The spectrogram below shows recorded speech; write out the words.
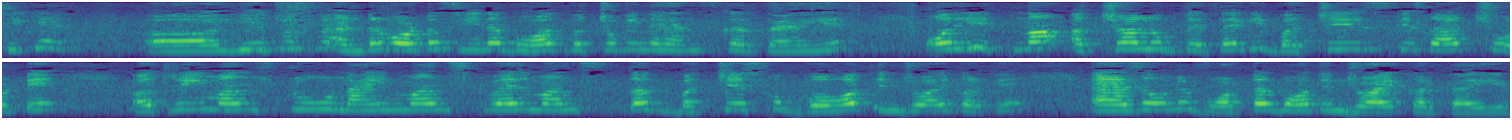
ठीक है? आ, ये जो इसमें अंडर वाटर सीन है बहुत बच्चों को इनहेंस करता है ये। और ये इतना अच्छा लुक देता है कि बच्चे इसके साथ छोटे three months to nine months twelve months तक बच्चे इसको बहुत इंजॉय करते हैं। एज अ उन्हें वाटर बहुत इंजॉय करता है ये।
